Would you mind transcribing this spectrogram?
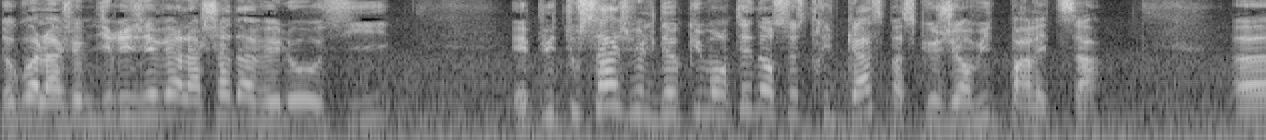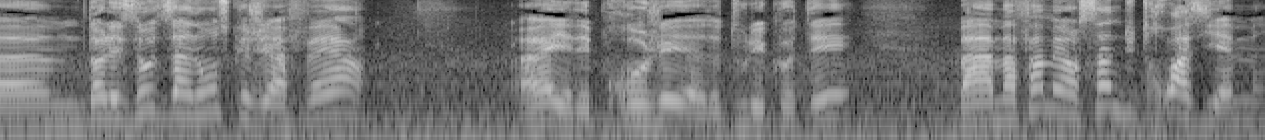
Donc voilà, je vais me diriger vers l'achat d'un vélo aussi. Et puis tout ça, je vais le documenter dans ce streetcast parce que j'ai envie de parler de ça. Euh, dans les autres annonces que j'ai à faire, il y a des projets de tous les côtés. Bah, ma femme est enceinte du troisième,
